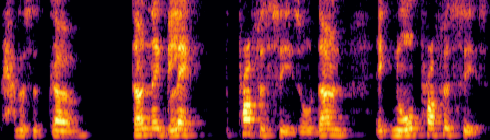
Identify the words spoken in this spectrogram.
how does it go? Don't neglect the prophecies or don't ignore prophecies.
